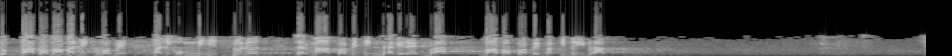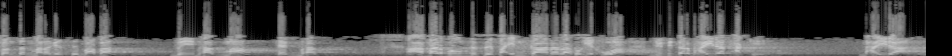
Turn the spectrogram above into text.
তো বাবা মা মালিক হবে। খালি উম্মিহি সুলুস, তার মা পাবে তিন ভাগের এক ভাগ, বাবা পাবে বাকি দুই ভাগ। সন্তান মারা গেছে, বাবা, দুই ভাগ, মা, এক ভাগ। আবার বলতেছে, ফাইন কান আলাহ একুয়া যদি তার ভাইরা থাকে, ভাইরা আছে,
